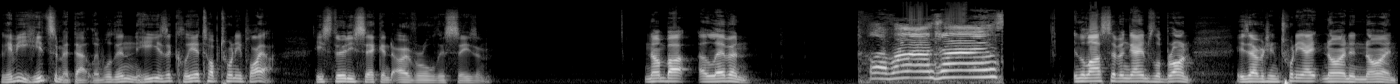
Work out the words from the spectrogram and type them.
if he hits him at that level, then he is a clear top 20 player. He's 32nd overall this season. Number 11. LeBron James. In the last seven games, LeBron is averaging 28, 9, and 9.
